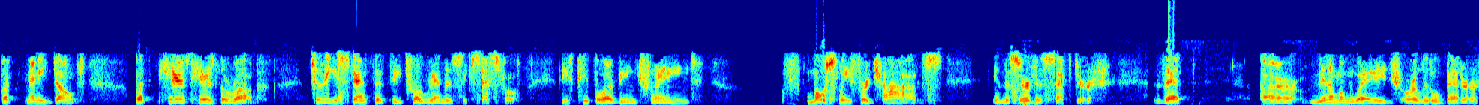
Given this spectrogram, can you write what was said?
but many don't. But here's here's the rub: to the extent that the program is successful, these people are being trained mostly for jobs in the service sector that are minimum wage or a little better,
